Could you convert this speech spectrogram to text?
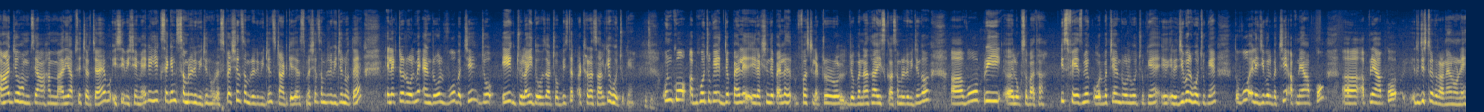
आज जो हमसे हमारी आपसे चर्चा है वो इसी विषय में है कि ये एक सेकंड समरी रिवीजन हो रहा है। स्पेशल समरी रिवीजन स्टार्ट किया जा रहा है। स्पेशल समरी रिवीजन होता है। इलेक्ट्रल रोल में एनरोल वो बच्चे जो एक जुलाई 2024 तक 18 साल के हो चुके हैं। उनको अब हो चुके जब पहले इलेक्शन से पहले फ़र्स्ट इलेक्ट्रल रोल जो बना था इसका समरी रिविजन का वो प्री लोकसभा था। इस फ़ेज़ में और बच्चे इनरोल हो चुके हैं एलिजिबल हो चुके हैं तो वो एलिजिबल बच्चे अपने आप को अपने आप को रजिस्टर कराना है उन्होंने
